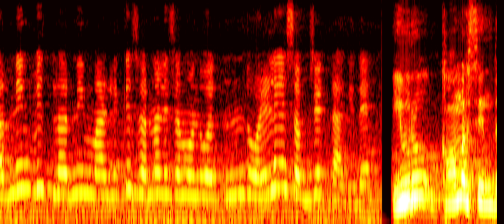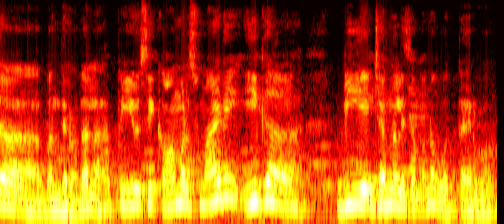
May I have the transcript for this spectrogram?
ಅರ್ನಿಂಗ್ ವಿತ್ ಲರ್ನಿಂಗ್ ಮಾಡಲಿಕ್ಕೆ ಜರ್ನಲಿಸಮ್ ಒಂದು ಒಂದು ಒಳ್ಳೆಯ ಸಬ್ಜೆಕ್ಟ್ ಆಗಿದೆ. ಇವರು ಕಾಮರ್ಸ್ ಇಂದ ಬಂದಿರೋದಲ್ಲ ಪಿ ಯು ಸಿ ಕಾಮರ್ಸ್ ಮಾಡಿ ಈಗ ಬಿ ಎ ಜರ್ನಲಿಸಮ್ ಅನ್ನು ಓದ್ತಾ ಇರುವವರು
